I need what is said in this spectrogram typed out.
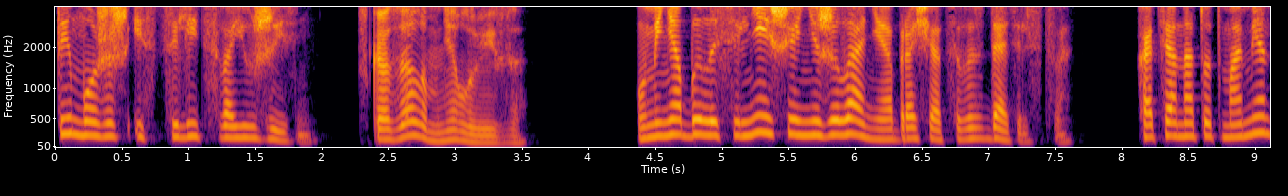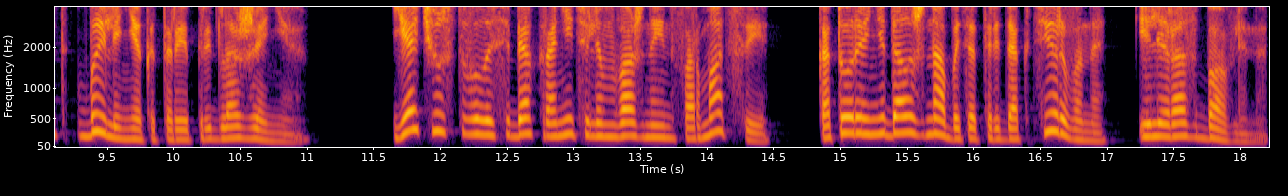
«Ты можешь исцелить свою жизнь», — сказала мне Луиза. У меня было сильнейшее нежелание обращаться в издательство, хотя на тот момент были некоторые предложения. Я чувствовала себя хранителем важной информации, которая не должна быть отредактирована или разбавлена.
